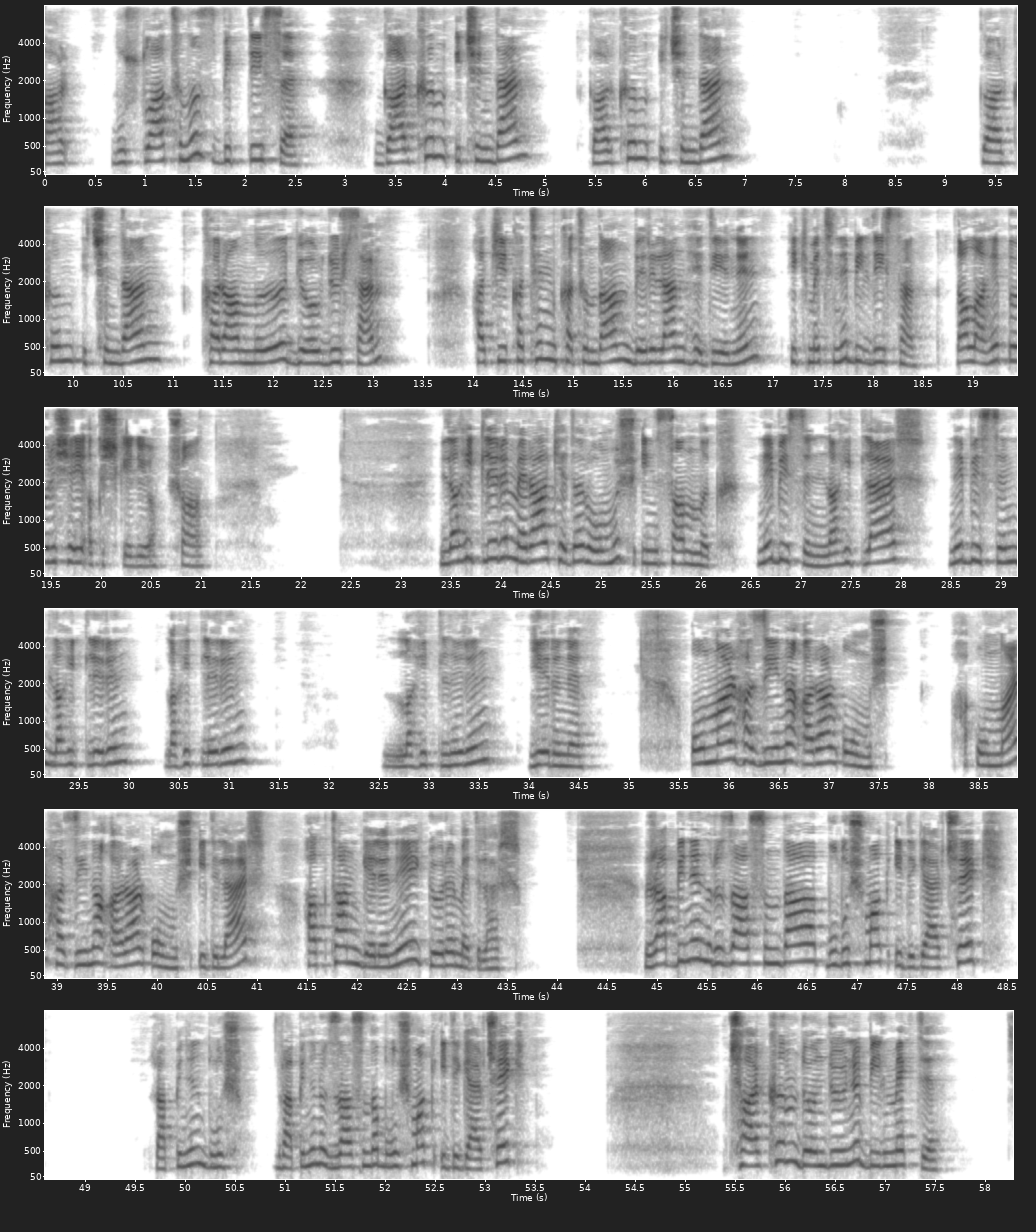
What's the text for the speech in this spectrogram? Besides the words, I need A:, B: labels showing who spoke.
A: gar, vuslatınız bittiyse garkın içinden garkın içinden garkın içinden karanlığı gördüysen hakikatin katından verilen hediyenin hikmetini bildiysen Allah hep böyle şey akış geliyor şu an. Lahitleri merak eder olmuş insanlık. Ne bilsin lahitler, ne bilsin lahitlerin, lahitlerin, lahitlerin yerini. Onlar hazine arar olmuş, onlar hazine arar olmuş idiler. Hak'tan geleni göremediler. Rabbinin rızasında buluşmak idi gerçek. Rabbinin buluş Rabbinin rızasında buluşmak idi gerçek. Çarkın döndüğünü bilmekti.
